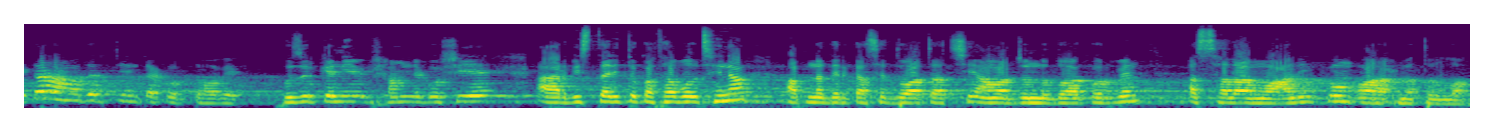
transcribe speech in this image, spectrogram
এটা আমাদের চিন্তা করতে হবে। হুজুরকে নিয়ে সামনে বসিয়ে আর বিস্তারিত কথা বলছি না। আপনাদের কাছে দোয়া চাচ্ছি, আমার জন্য দোয়া করবেন। আসসালামু আলাইকুম ও রহমতুল্লাহ।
